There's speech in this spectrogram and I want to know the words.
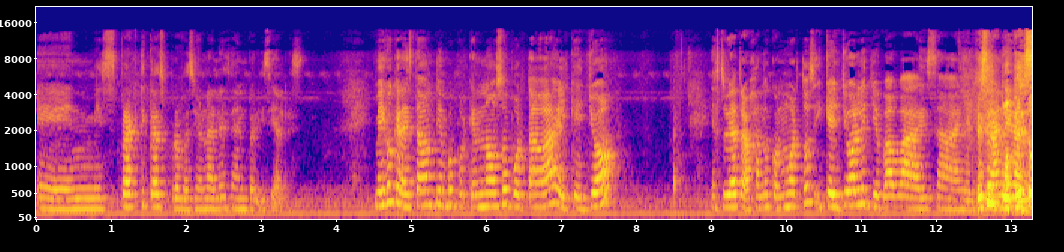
en mis prácticas profesionales en periciales. Me dijo que necesitaba un tiempo porque no soportaba el que yo estuviera trabajando con muertos y que yo le llevaba esa energía. Es el putito ese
